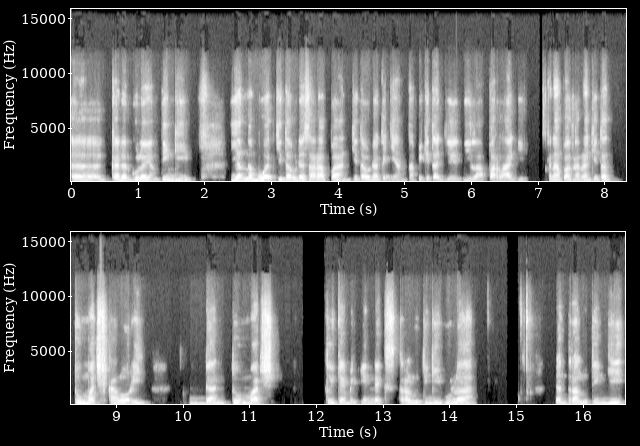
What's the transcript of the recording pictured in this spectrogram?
eh, kadar gula yang tinggi, yang ngebuat kita udah sarapan, kita udah kenyang, tapi kita jadi lapar lagi. Kenapa? Karena kita too much kalori dan too much glycemic index, terlalu tinggi gula dan terlalu tinggi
